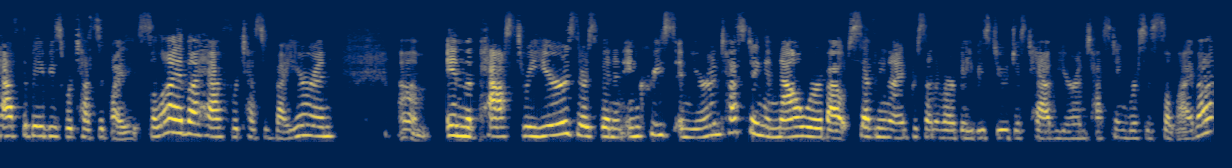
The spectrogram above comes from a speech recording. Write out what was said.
Half the babies were tested by saliva, half were tested by urine. Um, in the past three years, there's been an increase in urine testing, and now we're about 79% of our babies do just have urine testing versus saliva.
